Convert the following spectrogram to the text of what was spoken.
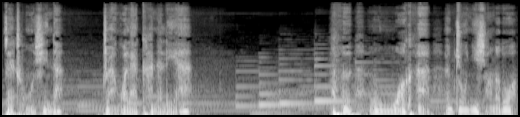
再重新的转过来看着李安。哼，我看就你想的多。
